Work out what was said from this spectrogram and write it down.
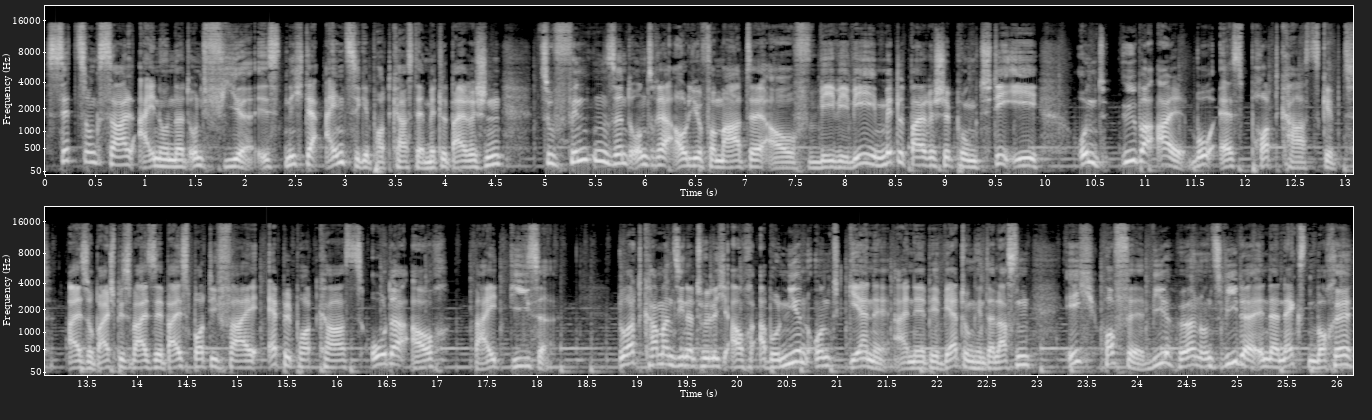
Sitzungssaal 104 ist nicht der einzige Podcast der Mittelbayerischen. Zu finden sind unsere Audioformate auf www.mittelbayerische.de und überall, wo es Podcasts gibt. Also beispielsweise bei Spotify, Apple Podcasts oder auch bei Deezer. Dort kann man sie natürlich auch abonnieren und gerne eine Bewertung hinterlassen. Ich hoffe, wir hören uns wieder in der nächsten Woche.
